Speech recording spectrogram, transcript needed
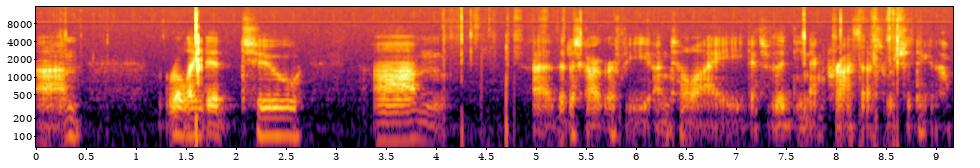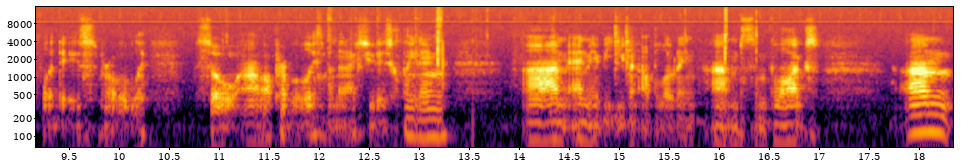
um, related to uh, the discography until I get through the DNEC process, which should take a couple of days probably. So um, I'll probably spend the next few days cleaning um, and maybe even uploading um, some vlogs. Um,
